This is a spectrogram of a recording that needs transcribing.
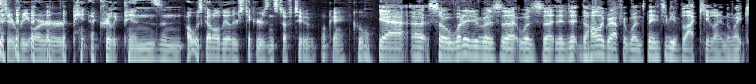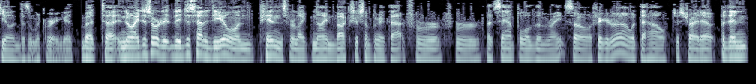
is to reorder pin, acrylic pins, and oh, it's got all the other stickers and stuff too. Okay, cool. Yeah. Uh, so what I did was uh, was uh, the, the holographic ones. They need to be a black keyline. The white keyline doesn't look very good. But uh, no, I just ordered. They just had a deal on pins for like nine bucks or something like that for for a sample of them, right? So I figured, well, what the hell, just try it out. But then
